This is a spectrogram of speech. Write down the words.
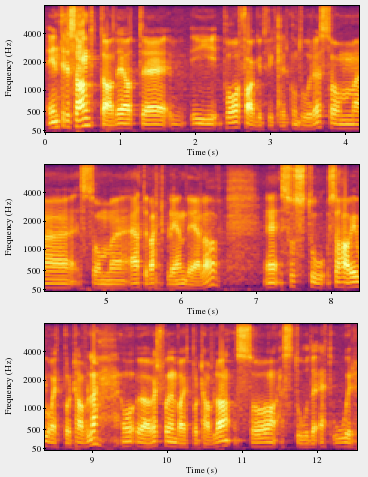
er interessant, da, det er at eh, på fagutviklerkontoret, som, eh, som jeg etter hvert ble en del av, så, sto, så har vi whiteboardtavle. Og øverst på den whiteboardtavla så sto det et ord.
